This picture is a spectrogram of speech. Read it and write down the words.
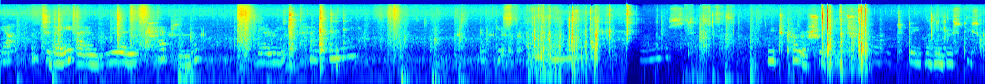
Yeah, today I am really happy, very happy. Which color should try? We will use this color.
